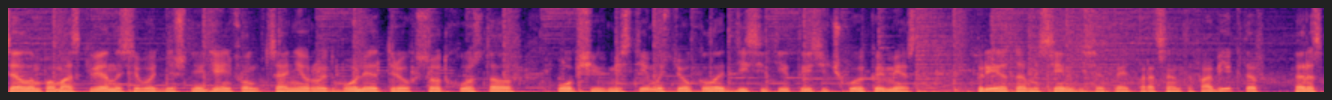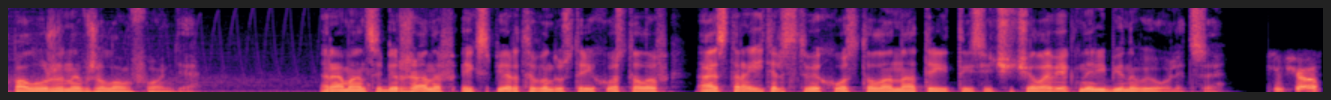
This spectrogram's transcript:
целом по Москве на сегодняшний день функционирует более 300 хостелов общей вместимостью около 10 тысяч койко-мест. При этом 75% объектов расположены в жилом фонде. Роман Собержанов, эксперт в индустрии хостелов, о строительстве хостела на 3000 человек на Рябиновой улице. Сейчас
